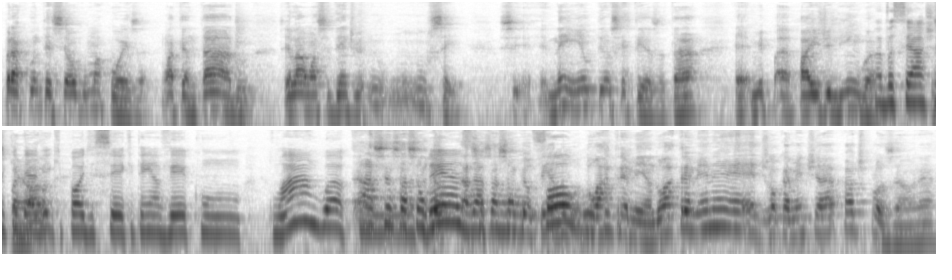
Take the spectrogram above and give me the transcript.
para acontecer alguma coisa. Um atentado, sei lá, um acidente. Não, não sei. Se, nem eu tenho certeza, tá? É, me, é, país de língua. Mas você acha espanhola, que, deve, que pode ser que tem a ver com com água, com a sensação natureza, que eu, A sensação que eu tenho fogo, do, do, ar tremendo. O ar tremendo é, é deslocamento já por causa de explosão, né?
